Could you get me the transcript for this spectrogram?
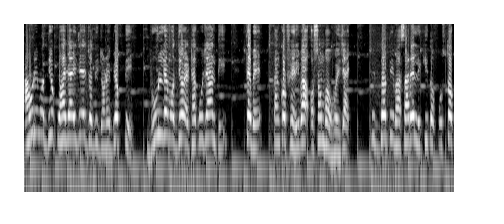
ଆହୁରି ମଧ୍ୟ କୁହାଯାଏ ଯେ ଯଦି ଜଣେ ବ୍ୟକ୍ତି ভুলে মধ্য এঠাক যাতে তেবে তাঁক ফেরা অসম্ভব হয়ে যায় সিদ্ধতি ভাষার লিখিত পুস্তক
